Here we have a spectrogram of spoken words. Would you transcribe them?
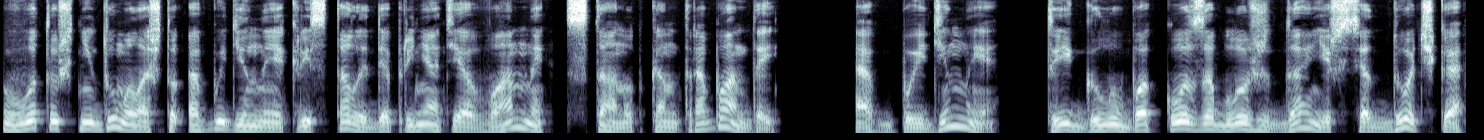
Вот уж не думала, что обыденные кристаллы для принятия ванны станут контрабандой. Обыденные? Ты глубоко заблуждаешься, дочка.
